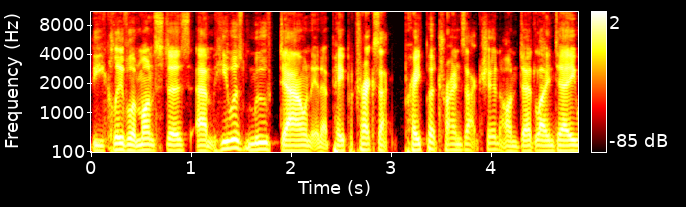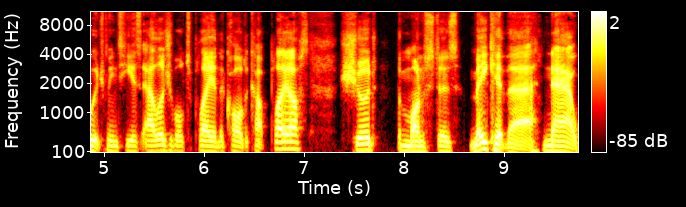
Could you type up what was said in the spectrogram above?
the Cleveland Monsters. Um, he was moved down in a paper, tra- paper transaction on deadline day, which means he is eligible to play in the Calder Cup playoffs should the Monsters make it there. Now,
